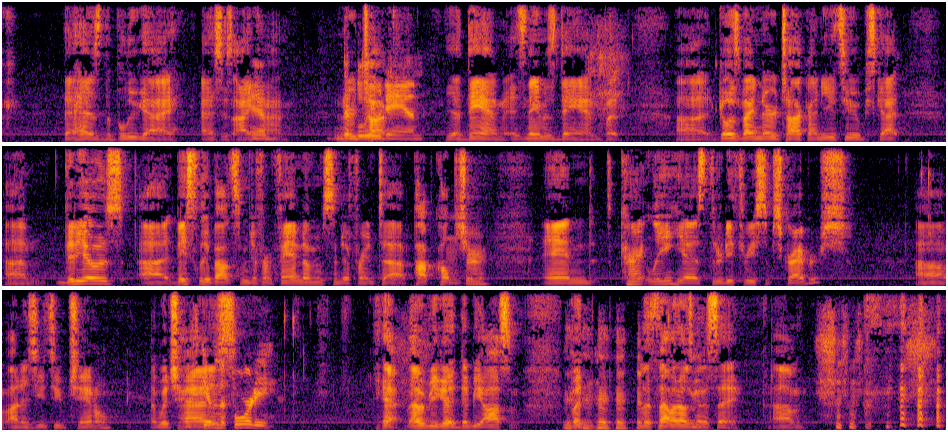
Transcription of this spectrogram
that has the blue guy as his icon. Yeah, the Nerd Blue Talk, Dan. Yeah, Dan. His name is Dan, but uh, goes by Nerd Talk on YouTube. He's got um, videos uh, basically about some different fandoms, some different uh, pop culture. And currently, he has 33 subscribers um, on his YouTube channel, which has. Let's give him the 40. Yeah, that would be good. That'd be awesome. But that's not what I was going to say. Um,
